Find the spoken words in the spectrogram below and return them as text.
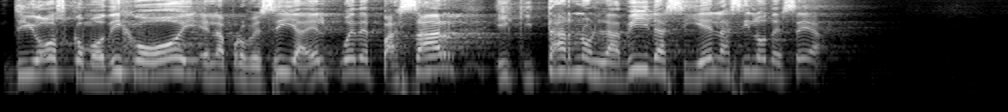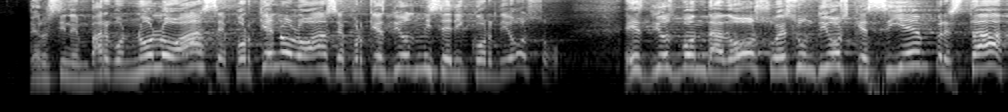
Dios, como dijo hoy en la profecía, Él puede pasar y quitarnos la vida si Él así lo desea. Pero sin embargo no lo hace. ¿Por qué no lo hace? Porque es Dios misericordioso. Es Dios bondadoso, es un Dios que siempre está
